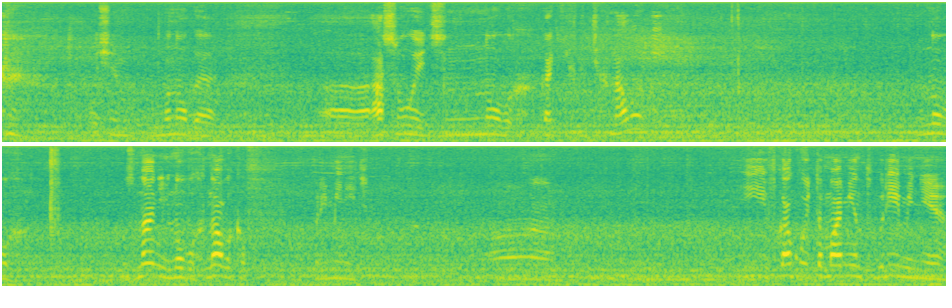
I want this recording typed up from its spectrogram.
Очень много Э, освоить новых каких-то технологий, новых знаний, новых навыков применить. Э, и в какой-то момент времени,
